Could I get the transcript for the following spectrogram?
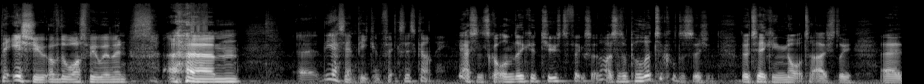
the issue of the WASPI women. Um, uh, the SNP can fix this, can't they? Yes, in Scotland they could choose to fix it. No, it's a political decision they're taking not to actually uh,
